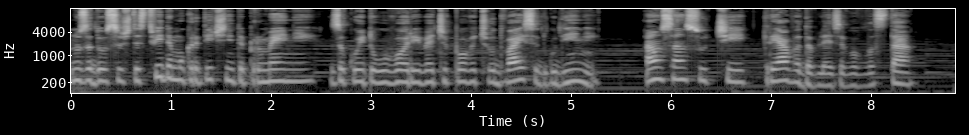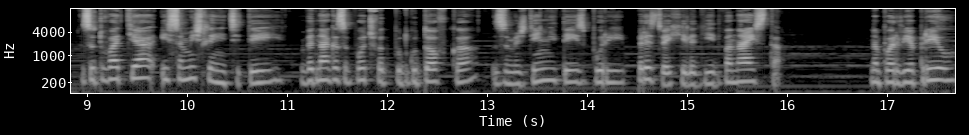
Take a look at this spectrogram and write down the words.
Но за да осъществи демократичните промени, за които говори вече повече от 20 години, Аун Сан Сучи трябва да влезе във властта – затова тя и самишлениците й веднага започват подготовка за междинните избори през 2012. На 1 април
